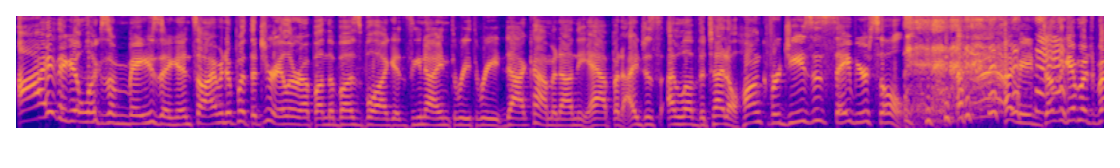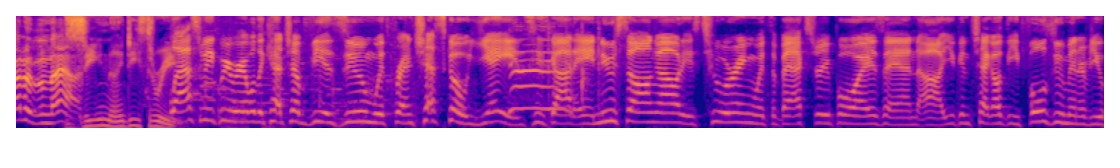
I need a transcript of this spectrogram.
I think it looks amazing. And so I'm going to put the trailer up on the Buzz blog at z933.com and on the app. But I just, I love the title Honk for Jesus, Save Your Soul. I mean, doesn't get much better than that. Z93. Last week we were able to catch up via Zoom with Francesco Yates. He's got a new song out. He's touring with the Backstreet Boys, and uh, you can check out the full Zoom interview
